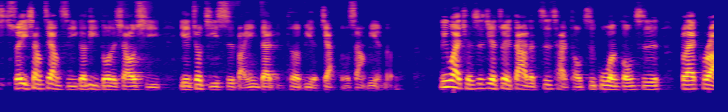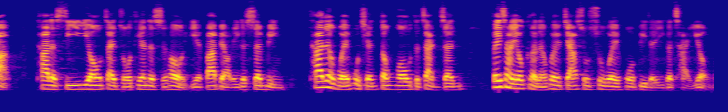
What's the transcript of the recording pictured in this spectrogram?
所以像这样子一个利多的消息，也就及时反映在比特币的价格上面了。另外，全世界最大的资产投资顾问公司 BlackRock。他的 CEO 在昨天的时候也发表了一个声明，他认为目前东欧的战争非常有可能会加速数位货币的一个采用，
